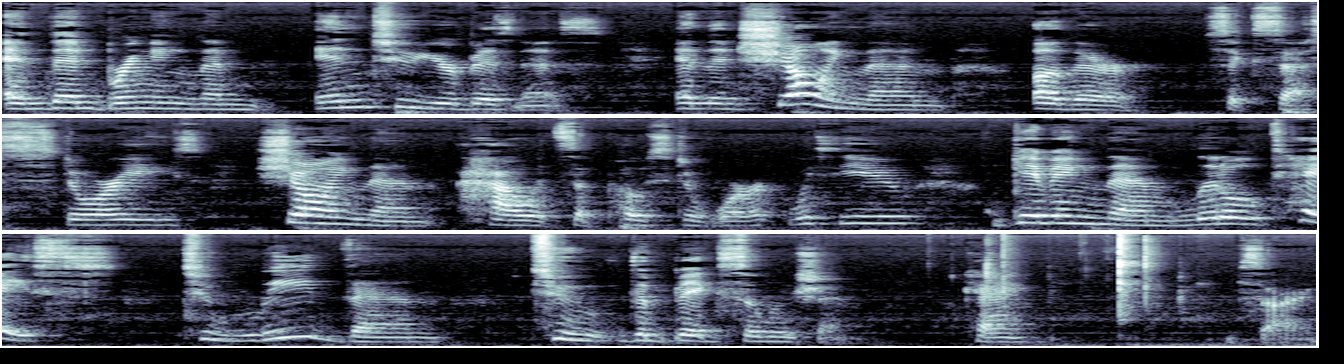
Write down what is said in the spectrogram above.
And then bringing them into your business and then showing them other success stories, showing them how it's supposed to work with you, giving them little tastes to lead them to the big solution. Okay? I'm sorry.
